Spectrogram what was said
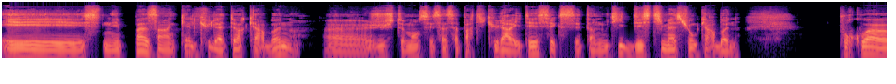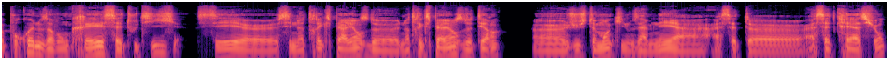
et ce n'est pas un calculateur carbone. Euh, justement, c'est ça sa particularité, c'est que c'est un outil d'estimation carbone. Pourquoi nous avons créé cet outil? C'est euh, c'est notre expérience de terrain euh, justement qui nous a amené à, cette euh, à cette création,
